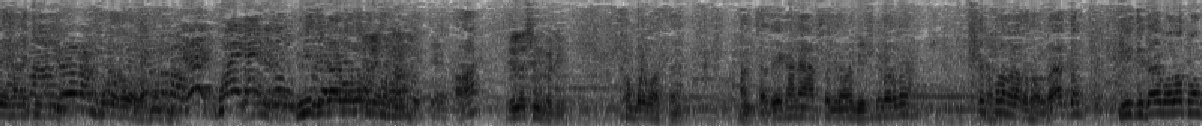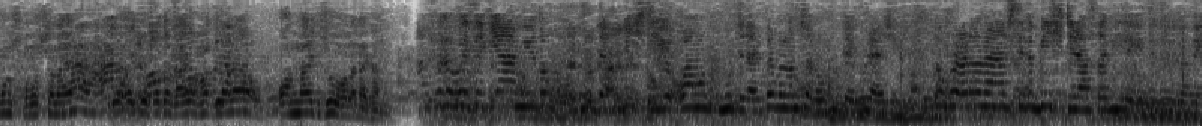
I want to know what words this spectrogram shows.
এখানে কি কি। বলো সম্পর্ক আছে আচ্ছা এখানে আসছো তোমার বৃষ্টি করবে খোলামেলা কথা বলব একদম নির্দিদায় বলো তোমার কোনো সমস্যা নাই কথা গায়ে হাত না অন্যায় কিছু হবে না এখানে আসলে হয়েছে কি আমি তো ঘুরতে বৃষ্টি, ও আমার ঘুরতে যাই তো বললাম, চলো ঘুরতে, ঘুরে আসি। তো ঘোরার জন্য আসছি, তো বৃষ্টি রাস্তায় ভিজে গেছে দুজনে।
